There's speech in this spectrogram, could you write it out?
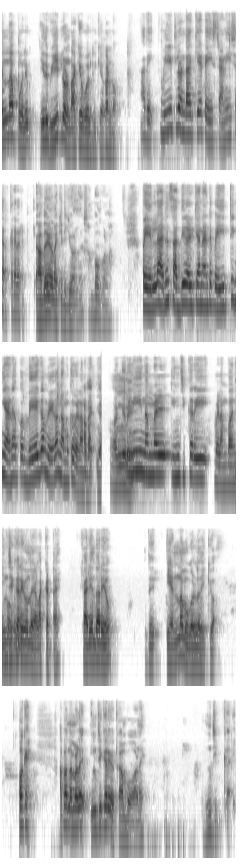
എന്നാ പോലും ഇത് വീട്ടിലുണ്ടാക്കിയ പോലെ ഇരിക്കുക കണ്ടോ? അതെ വീട്ടിലുണ്ടാക്കിയ ടേസ്റ്റ് ആണ് ഈ ശർക്കര വരട്ടി അതേ കണക്കിരിക്കുവാണ്. സംഭവം കൊള്ളാം. അപ്പൊ എല്ലാരും സദ്യ കഴിക്കാനായിട്ട് വെയിറ്റിംഗ് ആണ്. അപ്പൊ വേഗം വേഗം നമുക്ക് വിളമ്പാം. അങ്ങനെ ഇനി നമ്മൾ ഇഞ്ചിക്കറി വിളമ്പാൻ ഇഞ്ചിക്കറി ഒന്ന് ഇളക്കട്ടെ. കാര്യം എന്താ അറിയോ? ഇത് എണ്ണ മുകളിൽ നിൽക്കുക ഓക്കെ. അപ്പൊ നമ്മൾ ഇഞ്ചിക്കറി വെക്കാൻ പോവാണേ. ഇഞ്ചിക്കറി.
